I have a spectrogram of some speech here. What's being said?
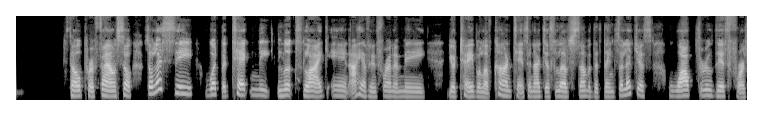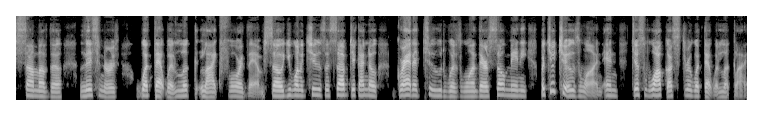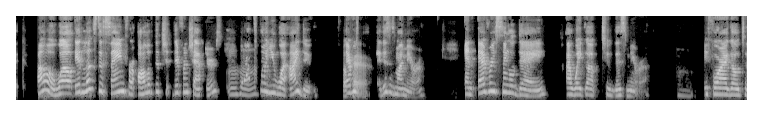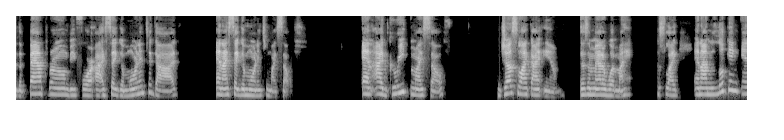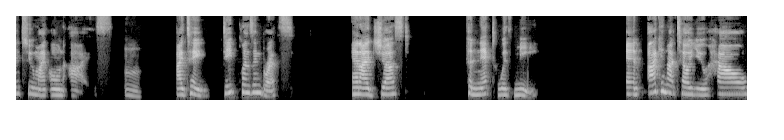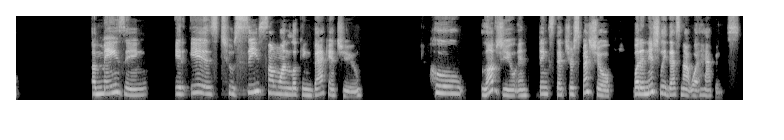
So profound. So so let's see what the technique looks like. And I have in front of me your table of contents, and I just love some of the things. So let's just walk through this for some of the listeners what that would look like for them. So you want to choose a subject. I know gratitude was one. There's so many, but you choose one and just walk us through what that would look like. Oh, well, it looks the same for all of the ch- different chapters. Mm-hmm. I'll tell you what I do. Okay. Every this is my mirror. And every single day I wake up to this mirror. Mm before I go to the bathroom, before I say good morning to God, and I say good morning to myself. And I greet myself just like I am. Doesn't matter what my hair looks like. And I'm looking into my own eyes. Mm. I take deep cleansing breaths and I just connect with me. And I cannot tell you how amazing it is to see someone looking back at you who loves you and thinks that you're special. But initially, that's not what happens.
